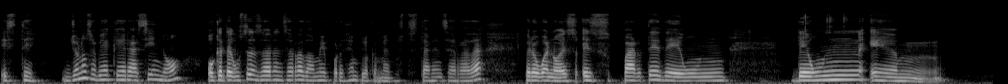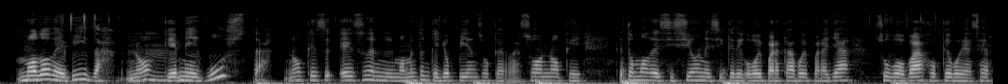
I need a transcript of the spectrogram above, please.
este, yo no sabía que era así, ¿no? O que te gusta estar encerrado. A mí, por ejemplo, que me gusta estar encerrada. Pero bueno, es, es parte de un, de un em, modo de vida, ¿no? Que me gusta, ¿no? Que es, es en el momento en que yo pienso, que razono, que, que tomo decisiones y que digo, voy para acá, voy para allá, subo, bajo, ¿qué voy a hacer?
